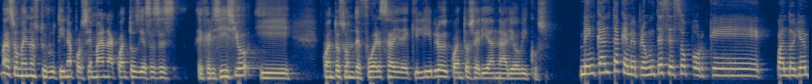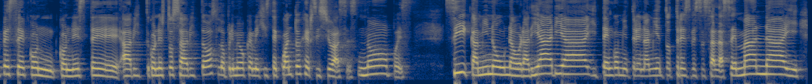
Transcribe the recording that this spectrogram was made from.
Más o menos tu rutina por semana, ¿cuántos días haces ejercicio y cuántos son de fuerza y de equilibrio y cuántos serían aeróbicos. Me encanta que me preguntes eso porque cuando yo empecé con, con, este hábito, con estos hábitos, lo primero que me dijiste, ¿cuánto ejercicio haces? No, pues sí, camino una hora diaria y tengo mi entrenamiento tres veces a la semana y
